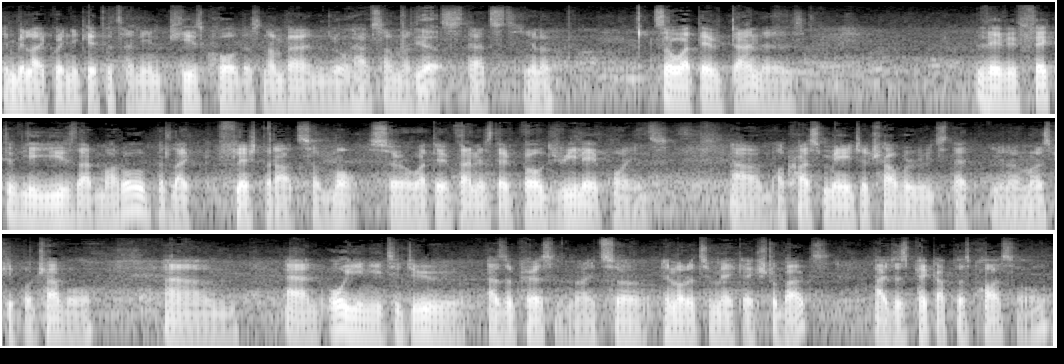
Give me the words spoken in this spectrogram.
and be like, when you get to Tzaneen, please call this number and you'll have someone Yeah. that's, that's, you know. So what they've done is they've effectively used that model, but like fleshed it out some more. So what they've done is they've built relay points um, across major travel routes that you know most people travel, um, and all you need to do as a person, right? So in order to make extra bucks, I just pick up this parcel.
